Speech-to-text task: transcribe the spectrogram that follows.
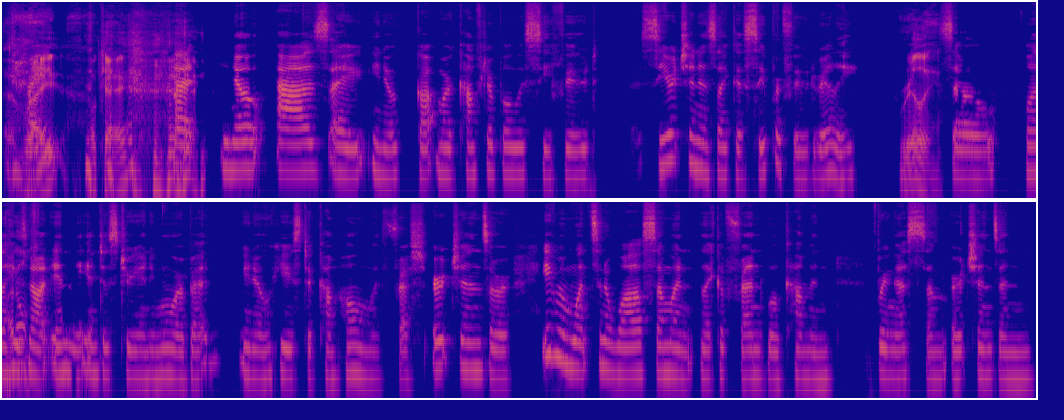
Uh, Right. Okay. But you know, as I you know got more comfortable with seafood, sea urchin is like a superfood, really. really? So, well, he's not in the industry anymore, but you know, he used to come home with fresh urchins, or even once in a while, someone like a friend will come and bring us some urchins, and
